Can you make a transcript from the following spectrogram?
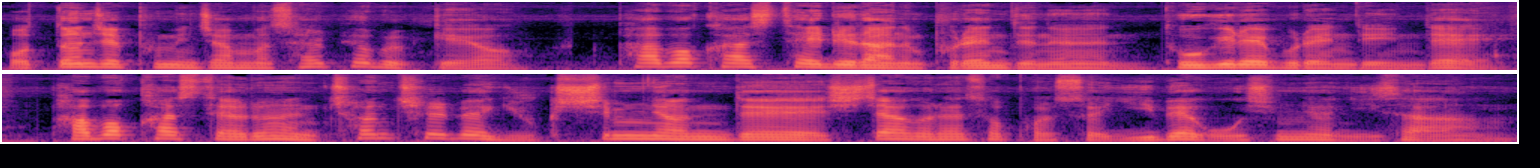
어떤 제품인지 한번 살펴볼게요. 파버카스텔이라는 브랜드는 독일의 브랜드인데 파버카스텔은 1760년대 시작을 해서 벌써 250년 이상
